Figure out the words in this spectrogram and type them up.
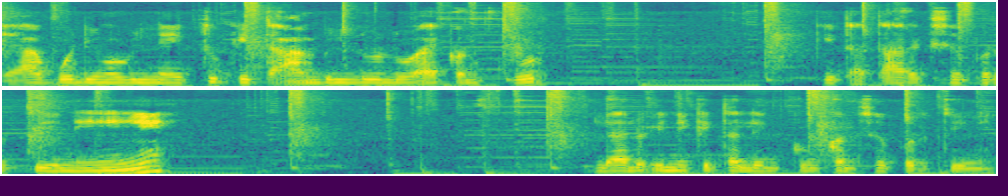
ya bodi mobilnya itu kita ambil dulu icon curve. Kita tarik seperti ini lalu ini kita lingkungkan seperti ini.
